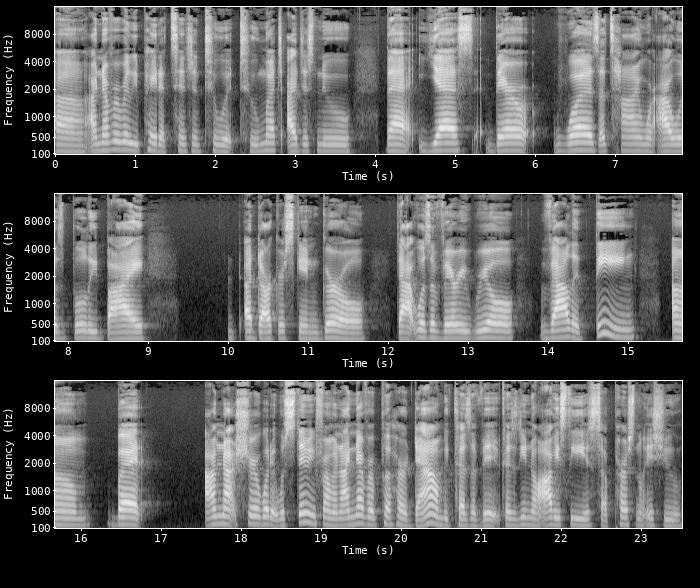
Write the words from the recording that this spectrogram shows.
uh, I never really paid attention to it too much. I just knew that, yes, there was a time where I was bullied by a darker skinned girl. That was a very real, valid thing. Um, but I'm not sure what it was stemming from. And I never put her down because of it, because, you know, obviously it's a personal issue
